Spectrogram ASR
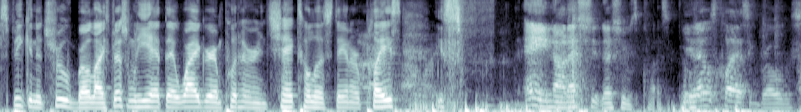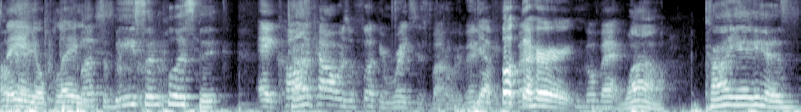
speaking the truth, bro. Like especially when he had that white girl and put her in check, told her to stay in her place. He's- Hey, no, that shit that shit was classic. yeah, that was classic, bro. Stay in your place. But to be simplistic, Hey, Colin Cowherd's a fucking racist, by the way. But Yeah, fuck the herd. Go back. wow, Kanye has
